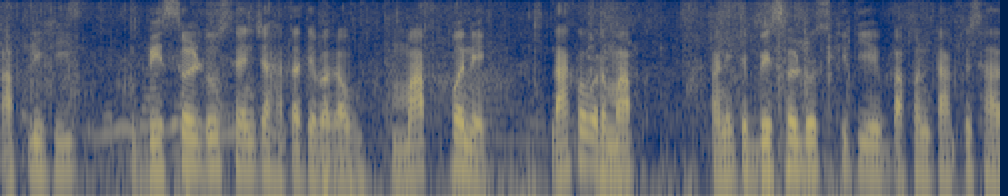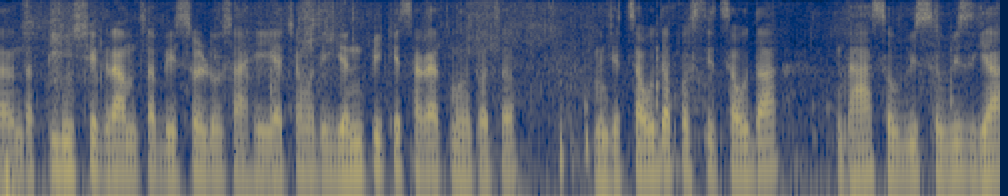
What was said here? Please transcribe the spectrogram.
आपली ही बेसल डोस त्यांच्या हातात आहे. बघा माप पण आहे. दाखव बरं माप. आणि ते बेसल डोस किती आहे? आपण टाकतो साधारणतः तीनशे ग्रामचा बेसल डोस आहे. याच्यामध्ये एन पी के सगळ्यात महत्त्वाचं म्हणजे चौदा पस्तीस चौदा दहा सव्वीस सव्वीस घ्या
